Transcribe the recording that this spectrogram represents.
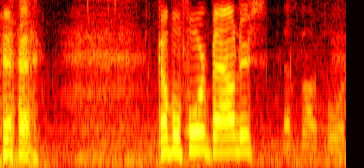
Couple four pounders. That's about a four.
